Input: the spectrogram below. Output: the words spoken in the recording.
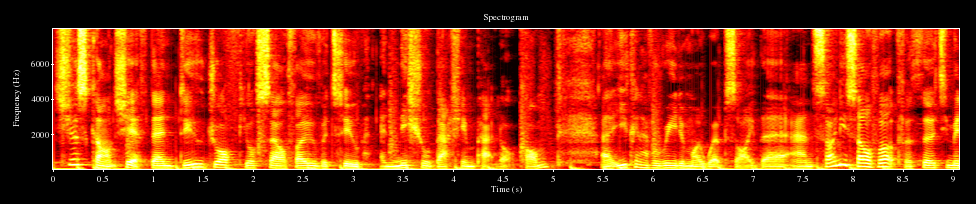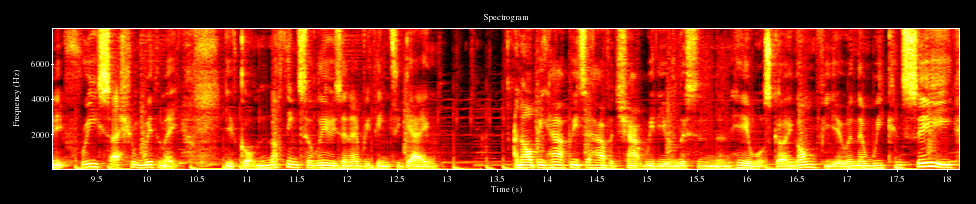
just can't shift, then do drop yourself over to initial-impact.com. Uh, you can have a read of my website there and sign yourself up for a 30 minute free session with me. You've got nothing to lose and everything to gain and I'll be happy to have a chat with you and listen and hear what's going on for you, and then we can see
